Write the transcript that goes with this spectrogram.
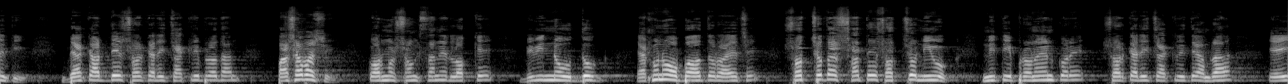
নীতি, বেকারদের সরকারি চাকরি প্রদান, পাশাপাশি কর্মসংস্থানের লক্ষ্যে বিভিন্ন উদ্যোগ এখনও অব্যাহত রয়েছে। স্বচ্ছতার সাথে স্বচ্ছ নিয়োগ নীতি প্রণয়ন করে সরকারি চাকরিতে আমরা এই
